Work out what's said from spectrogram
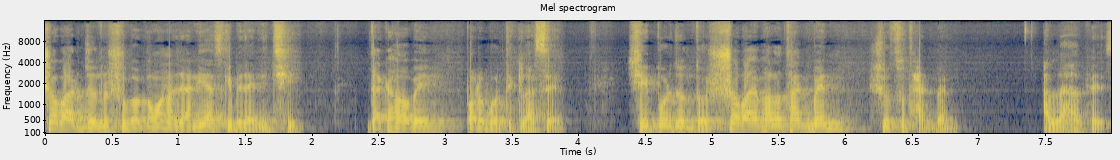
সবার জন্য শুভকামনা জানিয়ে আজকে বিদায় নিচ্ছি। দেখা হবে পরবর্তী ক্লাসে। সেই পর্যন্ত সবাই ভালো থাকবেন সুস্থ থাকবেন। আল্লাহ হাফেজ।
